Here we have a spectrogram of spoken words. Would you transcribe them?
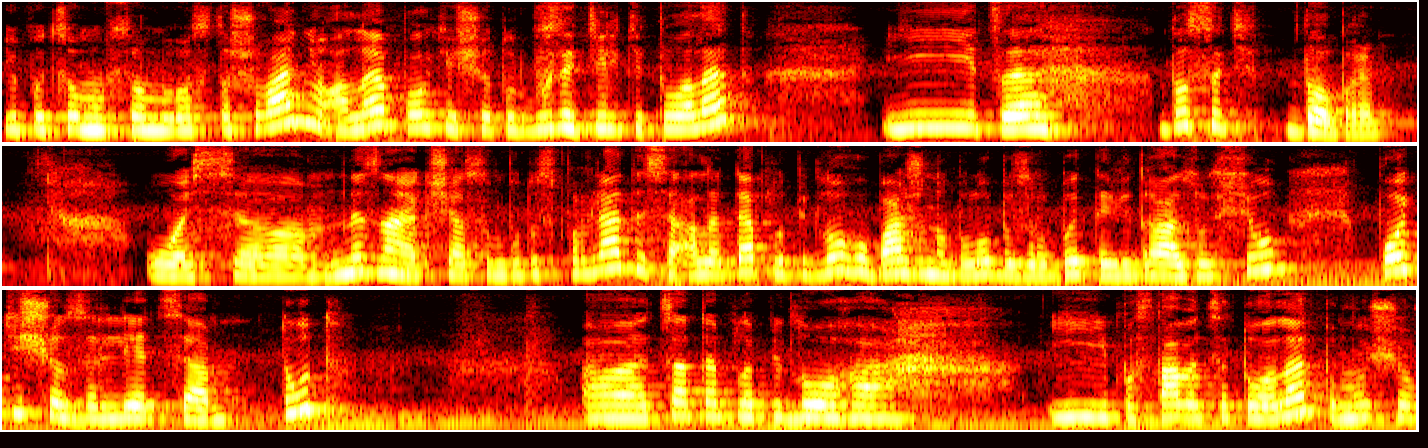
і по цьому всьому розташуванню, але поки що тут буде тільки туалет, і це досить добре. Ось, е, не знаю, як часом буду справлятися, але теплу підлогу бажано було би зробити відразу всю. Поки що залється тут е, ця тепла підлога і поставиться туалет, тому що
